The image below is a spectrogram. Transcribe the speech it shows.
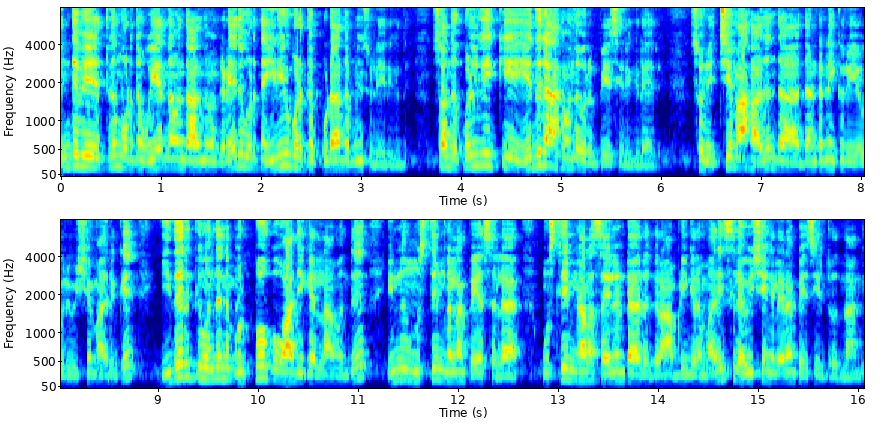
எந்த விதத்திலும் ஒருத்தன் உயர்ந்தவன் தாழ்ந்தவன் கிடையாது ஒருத்தன் இழிவுபடுத்தக்கூடாது அப்படின்னு சொல்லியிருக்குது. ஸோ அந்த கொள்கைக்கு எதிராக வந்து அவர் பேசியிருக்கிறாரு. ஸோ நிச்சயமாக அது த தண்டனைக்குரிய ஒரு விஷயமா இருக்கு. இதற்கு வந்து நம்ம முற்போக்குவாதிகள்லாம் வந்து இன்னும் முஸ்லீம்கள்லாம் பேசலை. முஸ்லீம்னால சைலண்டாக இருக்கிறான் அப்படிங்கிற மாதிரி சில விஷயங்கள் எல்லாம் பேசிட்டு இருந்தாங்க.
